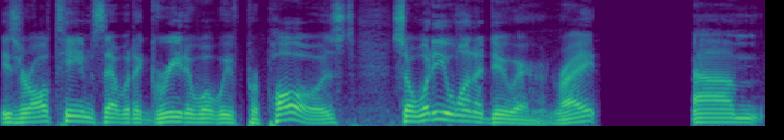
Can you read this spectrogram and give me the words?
These are all teams that would agree to what we've proposed. So what do you want to do, Aaron? Right? Um,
